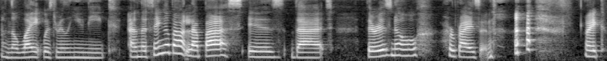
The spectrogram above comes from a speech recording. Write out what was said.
and the light was really unique. And the thing about La Paz is that there is no horizon. like,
